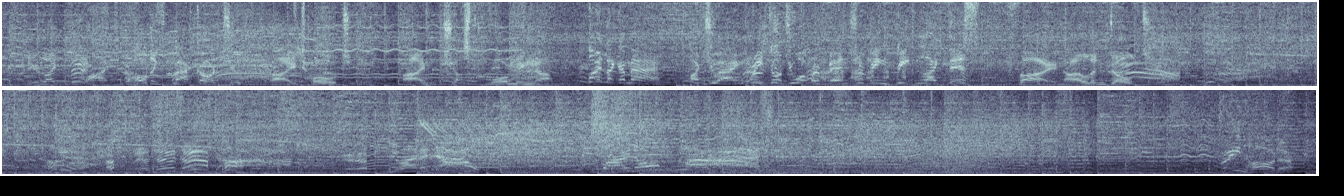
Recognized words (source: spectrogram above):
How do you like this? What? You're holding back, aren't you? I told you. I'm just warming up. Fight like a man! Aren't you angry? Don't you want revenge for being beaten like this? Fine, I'll indulge you. You have it now! Final flash! Train harder!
